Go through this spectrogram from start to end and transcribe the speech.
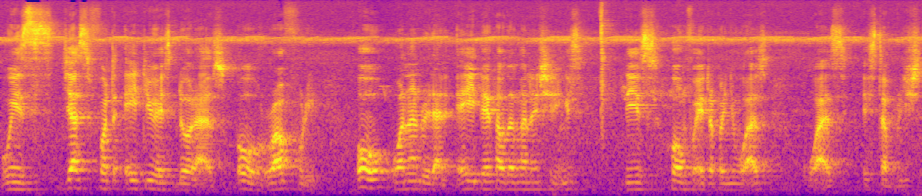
with just 48 US dollars or roughly or 180,000 Ugandan shillings, this home for entrepreneurs was established.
